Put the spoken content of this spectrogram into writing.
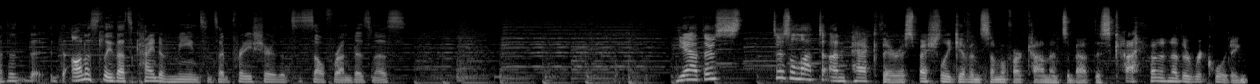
Uh, what the, the, the- honestly, that's kind of mean since I'm pretty sure that's a self-run business. Yeah, there's there's a lot to unpack there, especially given some of our comments about this guy on another recording.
